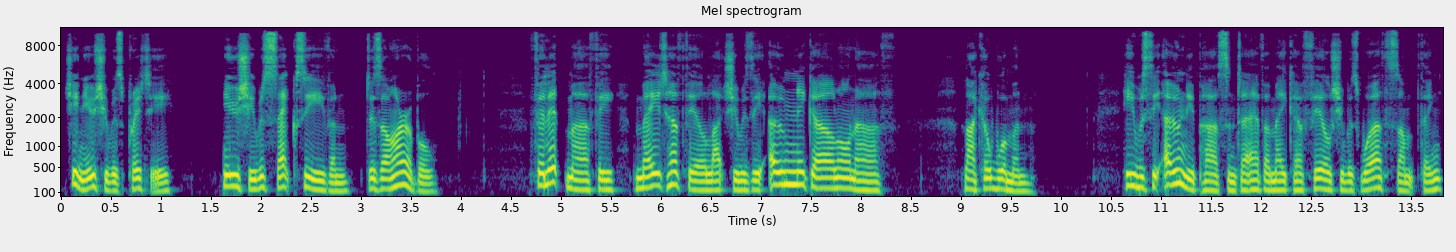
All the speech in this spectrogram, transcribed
She knew she was pretty, knew she was sexy even, desirable. Phillip Murphy made her feel like she was the only girl on earth, like a woman. He was the only person to ever make her feel she was worth something,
